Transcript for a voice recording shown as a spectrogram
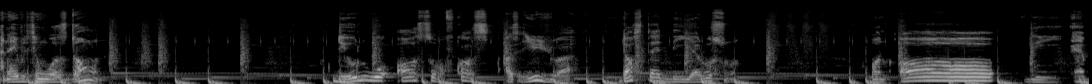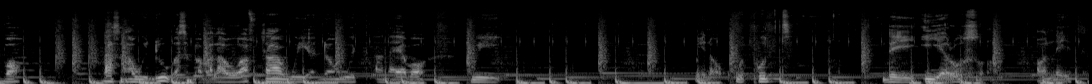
and everything was done. The Oluwo also, of course, as usual, dusted the Yerusun on all the Ebo. That's how we do as a Babalawo. After we are done with an Ebo, we, you know, we put the Yerusun on it.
